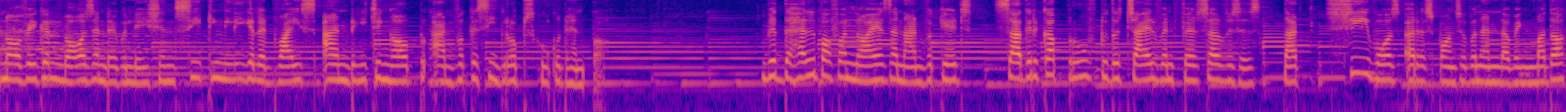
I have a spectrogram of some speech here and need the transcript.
Norwegian laws and regulations, seeking legal advice, and reaching out to advocacy groups who could help her. With the help of her lawyers and advocates, Sagarika proved to the Child Welfare Services that she was a responsible and loving mother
